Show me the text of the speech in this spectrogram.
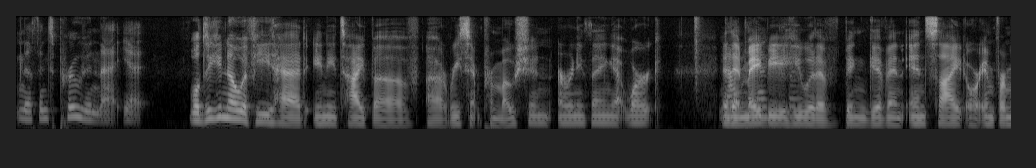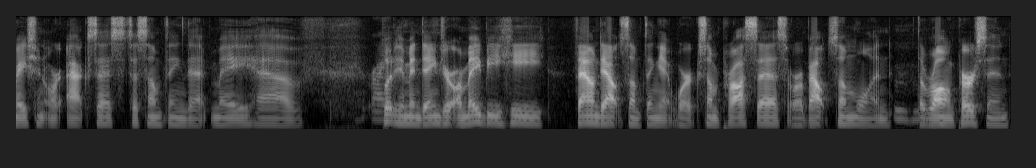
nothing's proven that yet. Well, do you know if he had any type of uh, recent promotion or anything at work? And Not then maybe he would have been given insight or information or access to something that may have Right. put him in danger, or maybe he found out something at work, some process or about someone, the wrong person.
